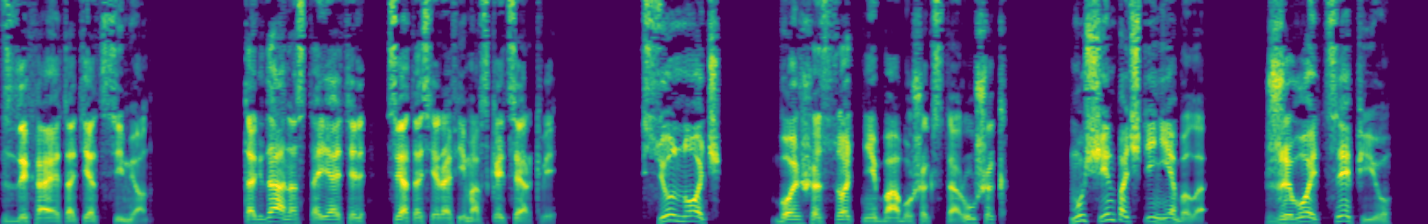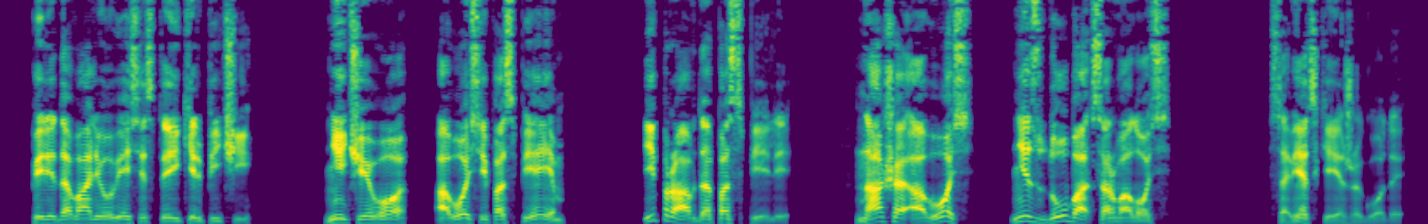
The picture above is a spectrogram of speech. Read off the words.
вздыхает отец Семен. Тогда настоятель Свято-Серафимовской церкви. Всю ночь больше сотни бабушек-старушек, мужчин почти не было, живой цепью передавали увесистые кирпичи. Ничего, авось и поспеем. И правда поспели. Наша авось не с дуба сорвалось. В советские же годы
